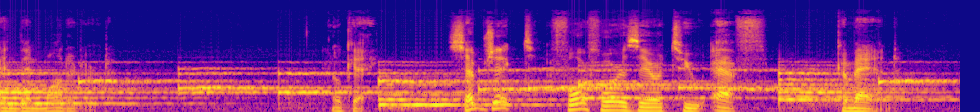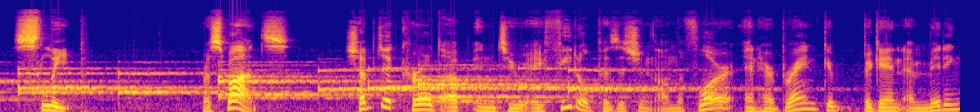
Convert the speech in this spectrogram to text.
and then monitored. Okay. Subject 4402F. Command. Sleep. Response. Subject curled up into a fetal position on the floor, and her brain g- began emitting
